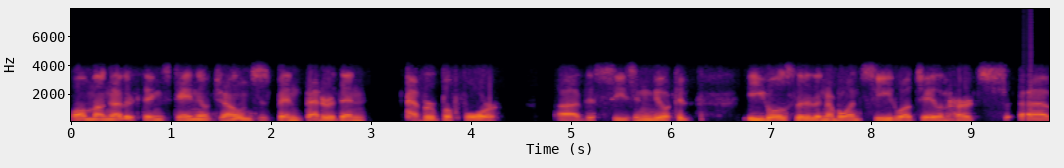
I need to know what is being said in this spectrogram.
Well, among other things, Daniel Jones has been better than ever before uh, this season. You look at Eagles that are the number one seed. Well, Jalen Hurts uh,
